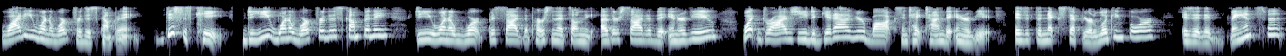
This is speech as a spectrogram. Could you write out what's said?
Why do you want to work for this company? This is key. Do you want to work for this company? Do you want to work beside the person that's on the other side of the interview? What drives you to get out of your box and take time to interview? Is it the next step you're looking for? Is it advancement?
